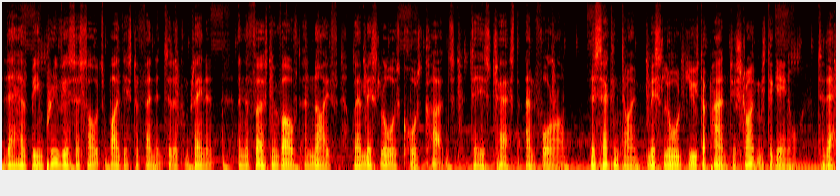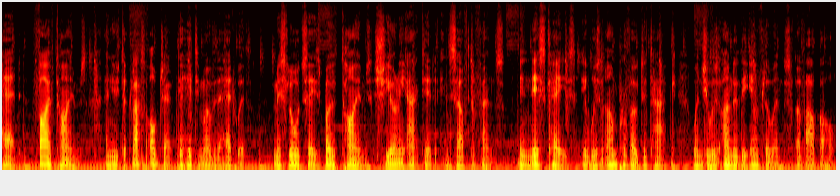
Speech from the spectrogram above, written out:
There have been previous assaults by this defendant to the complainant, and the first involved a knife where Miss Laws caused cuts to his chest and forearm. The second time, Miss Lord used a pan to strike Mr. Gaynor to the head five times and used a glass object to hit him over the head with. Miss Lord says both times she only acted in self-defense. In this case, it was an unprovoked attack when she was under the influence of alcohol.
